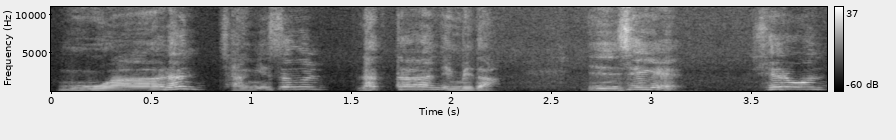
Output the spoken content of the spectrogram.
무한한 창의성을 나타냅니다. 인생의 새로운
